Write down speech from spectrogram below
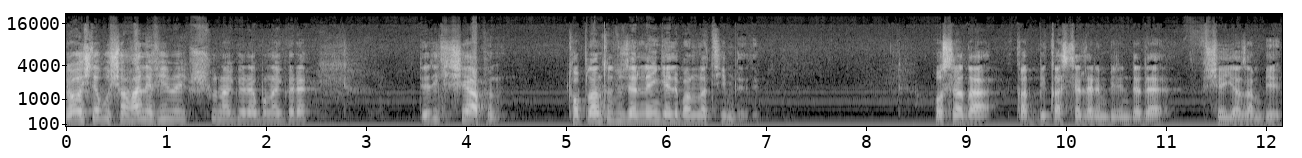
Ya işte bu şahanefi ve şuna göre buna göre dedi ki şey yapın. Toplantı düzenleyin gelip anlatayım dedi. O sırada bir gazetelerin birinde de şey yazan bir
